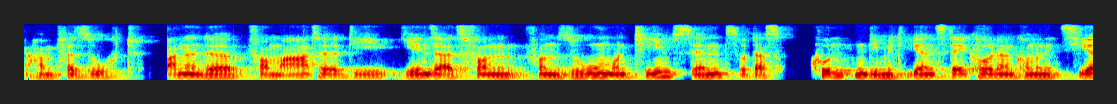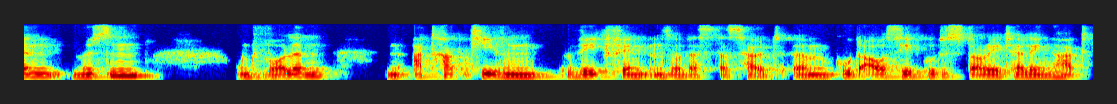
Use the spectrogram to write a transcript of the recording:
haben versucht, spannende Formate, die jenseits von, von Zoom und Teams sind, sodass Kunden, die mit ihren Stakeholdern kommunizieren müssen und wollen, einen attraktiven Weg finden, so dass das halt ähm, gut aussieht, gutes Storytelling hat,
